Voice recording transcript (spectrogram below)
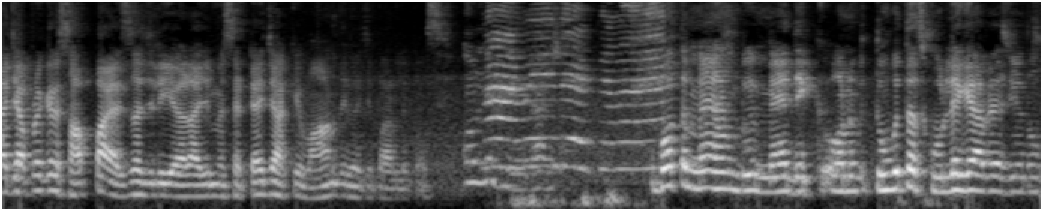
ਅੱਜ ਆਪਣੇ ਘਰੇ ਸੱਪ ਆਇਆ ਸੀ ਸਜਲੀ ਵਾਲਾ ਅੱਜ ਮੈਂ ਸੱਟਿਆ ਚੱਕ ਕੇ ਵਾਹਣ ਦੇ ਵਿੱਚ ਪਰਲੇ ਪਾਸੇ। ਉਹਨੇ ਫੇਰ ਬਹੁਤ ਮੈਂ ਹੁਣ ਮੈਂ ਦੇਖ ਉਹਨੂੰ ਤੂੰ ਵੀ ਤਾਂ ਸਕੂਲੇ ਗਿਆ ਹੋਇਆ ਸੀ ਉਦੋਂ।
